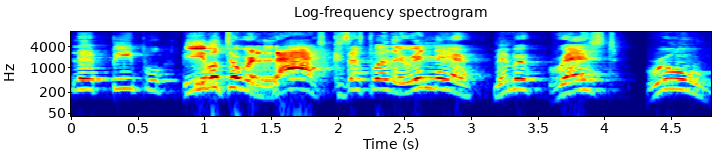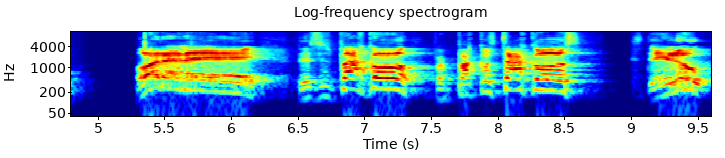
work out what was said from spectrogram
Let people be able to relax because that's why they're in there. Remember? Rest room. Orale! This is Paco for Paco's Tacos. Stay low.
